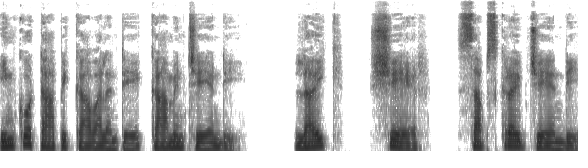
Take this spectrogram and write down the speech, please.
ఇంకో టాపిక్ కావాలంటే కామెంట్ చేయండి. లైక్ షేర్ సబ్స్క్రైబ్ చేయండి.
